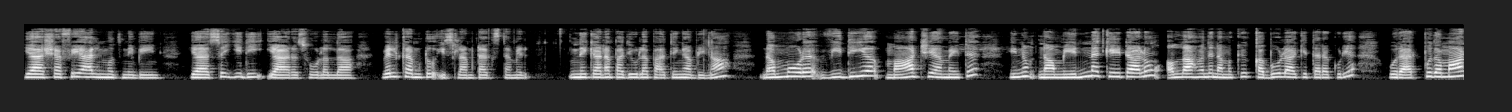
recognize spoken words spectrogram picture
يا شفيع المذنبين يا سيدي يا رسول الله. Welcome to Islam Talks Tamil. இன்றைக்கான பதிவில் பார்த்தீங்க அப்படின்னா நம்மோட விதியை மாற்றி அமைத்து இன்னும் நாம் என்ன கேட்டாலும் அல்லாஹ் வந்து நமக்கு கபூலாக்கி தரக்கூடிய ஒரு அற்புதமான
